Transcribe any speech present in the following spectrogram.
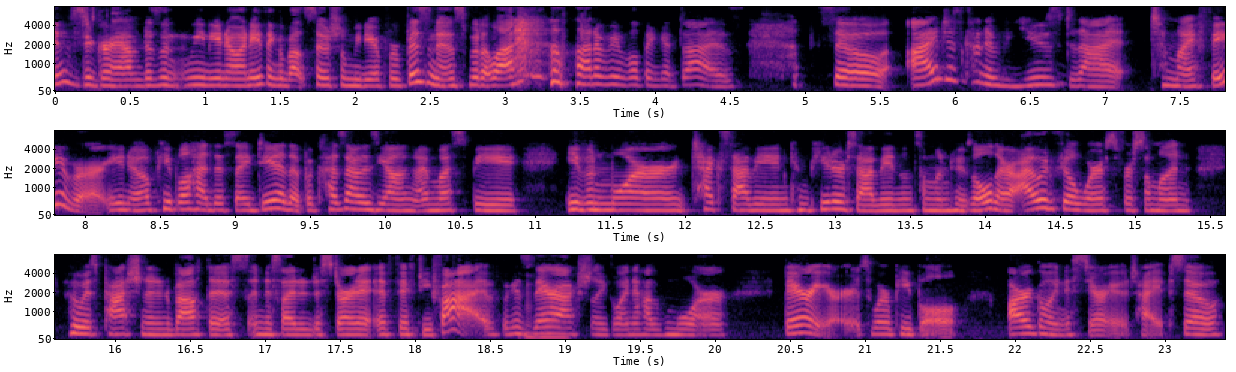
Instagram doesn't mean you know anything about social media for business, but a lot, a lot of people think it does. So I just kind of used that to my favor. You know, people had this idea that because I was young, I must be even more tech savvy and computer savvy than someone who's older. I would feel worse for someone who was passionate about this and decided to start it at 55 because mm-hmm. they're actually going to have more barriers where people are going to stereotype. So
